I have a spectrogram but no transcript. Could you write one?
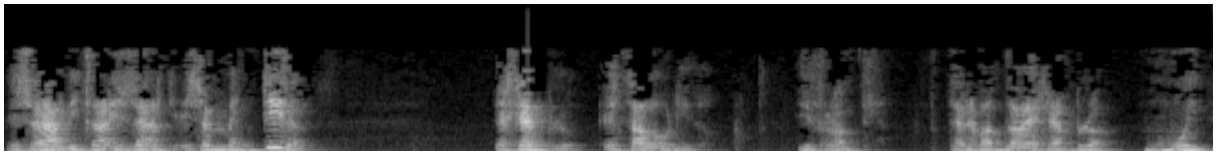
Eso es arbitrario, eso es, eso es mentira. Ejemplo, Estados Unidos y Francia. Tenemos dos ejemplos muy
